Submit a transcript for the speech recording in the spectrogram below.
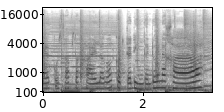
ร์ กด Subscribe แล้วก็กดกระดิ่งกันด้วยนะคะ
